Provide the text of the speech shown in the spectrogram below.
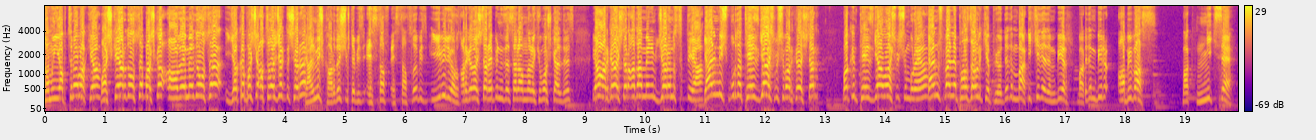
Adamın yaptığına bak ya. Başka yerde olsa başka AVM'de olsa yaka paça atılacak dışarı. Gelmiş kardeşim işte biz esnaf esnaflığı biz iyi biliyoruz. Arkadaşlar hepinize selamünaleyküm hoş geldiniz. Ya arkadaşlar adam benim canımı sıktı ya. Gelmiş burada tezgah açmışım arkadaşlar. Bakın tezgahımı açmışım buraya. Gelmiş benimle pazarlık yapıyor. Dedim bak iki dedim bir. Bak dedim bir Abibas. Bak Nix'e.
